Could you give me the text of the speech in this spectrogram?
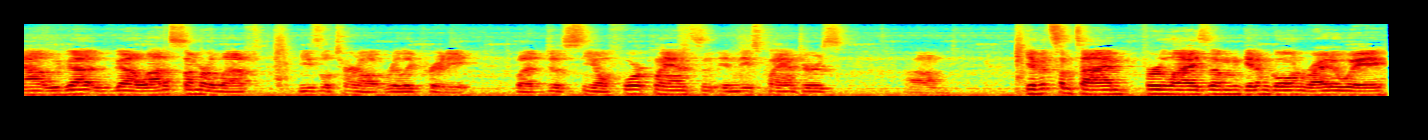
Now we've got we've got a lot of summer left. These will turn out really pretty, but just you know four plants in these planters. Um, give it some time, fertilize them, get them going right away.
